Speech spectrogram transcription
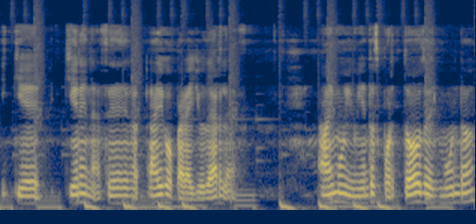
y que quieren hacer algo para ayudarlas. Hay movimientos por todo el mundo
